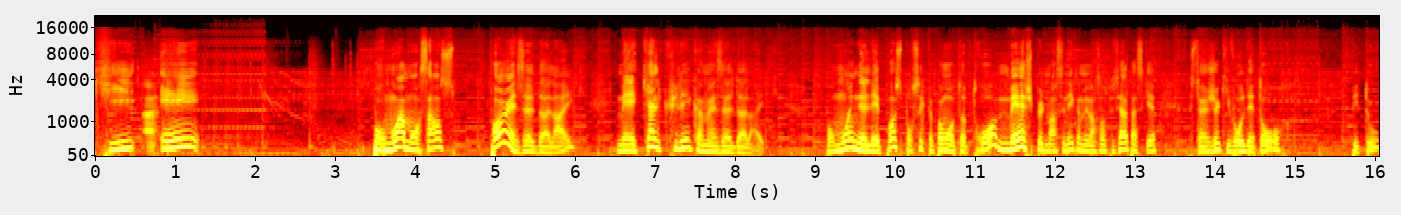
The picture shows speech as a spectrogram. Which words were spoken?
Qui Ouais. est, pour moi, à mon sens, pas un Zelda-like, mais calculé comme un Zelda-like. Pour moi, il ne l'est pas, c'est pour ça qu'il fait pas mon top 3, mais je peux le mentionner comme une mention spéciale parce que c'est un jeu qui vaut le détour. Puis tout.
